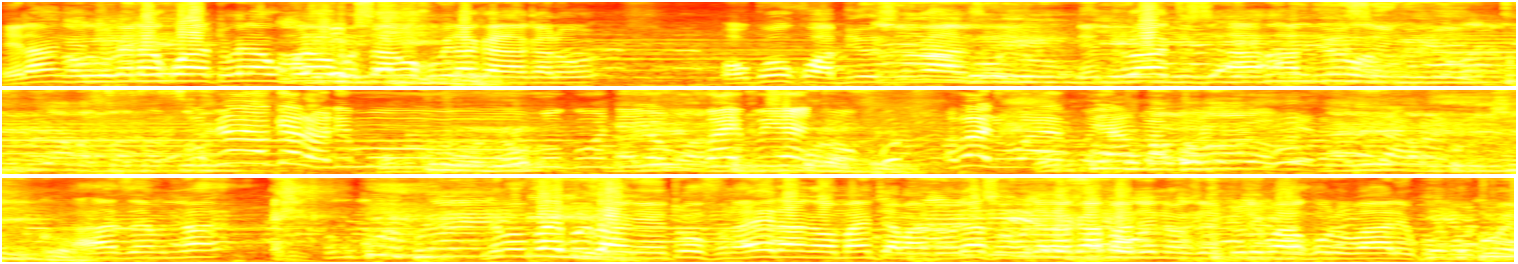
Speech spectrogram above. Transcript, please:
era nga tugenda kugulawo omusango ku biragalagalo or go for abusing us. The drugs uh, are abusing you. Mu byoyogera oli mu mugundi yo mu vibe y'entuufu oba aliwo nze nina ne mu vibe zange entuufu naye era nga omanyi nti abantu oli asobola okujja nagamba nti nno nze ntulibwako lubaale ku mutwe.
